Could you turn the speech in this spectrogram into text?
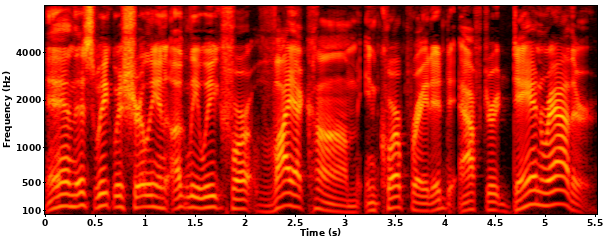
And this week was surely an ugly week for Viacom Incorporated after Dan Rather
